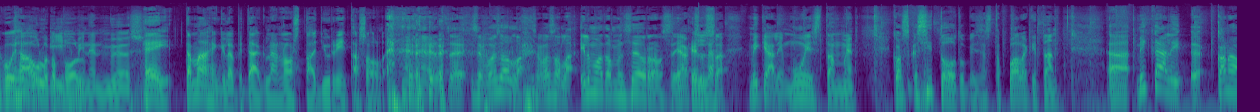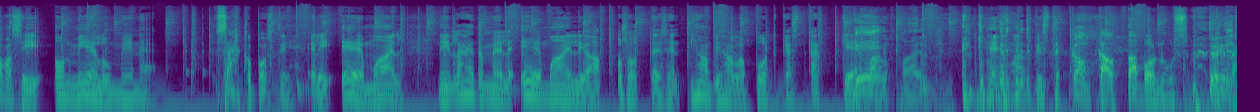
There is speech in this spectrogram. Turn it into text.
Joku ihan muu ulkopuolella. ihminen myös. Hei, tämä henkilö pitää kyllä nostaa Jyri tasolle. se, se voisi olla, se voisi olla. Ilmoitamme seuraavassa jaksossa, Kyllä. mikäli muistamme, koska sitoutumisesta palkitaan. Ää, mikäli ö, kanavasi on mieluummin sähköposti, eli e-mail, niin lähetä meille e-mailia osoitteeseen ihan pihalla podcast at gmail, Gmail. gmail.com. Kautta bonus. Kyllä,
